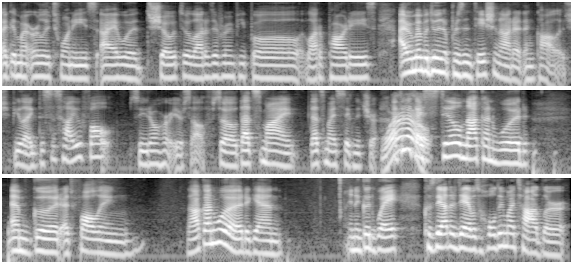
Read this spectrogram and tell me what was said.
like in my early twenties, I would show to a lot of different people, a lot of parties. I remember doing a presentation on it in college. Be like, "This is how you fall, so you don't hurt yourself." So that's my that's my signature. I feel like I still, knock on wood, am good at falling. Knock on wood again, in a good way. Because the other day I was holding my toddler,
